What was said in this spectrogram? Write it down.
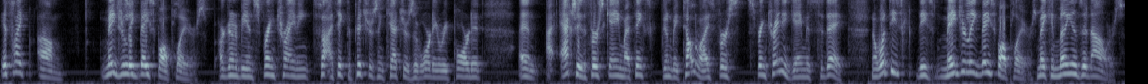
It's like um, Major League Baseball players are going to be in spring training. So I think the pitchers and catchers have already reported. And I, actually, the first game I think is going to be televised. First spring training game is today. Now, what these these Major League Baseball players making millions of dollars,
